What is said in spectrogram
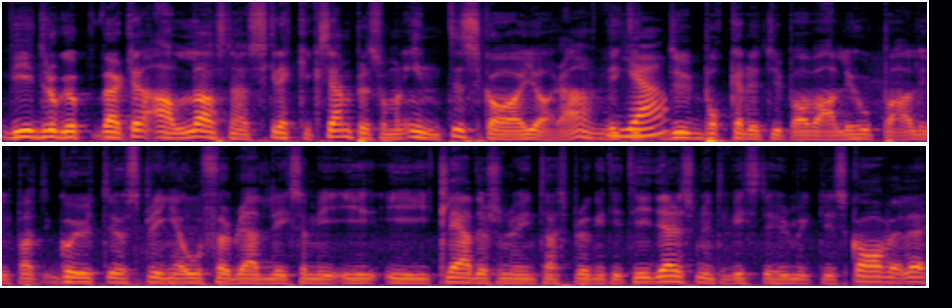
vi drog upp verkligen alla såna här skräckexempel som man inte ska göra, vilket Ja. du bockade typ av allihopa, allihopa. Att gå ut och springa oförberedd liksom i, i, i kläder som du inte har sprungit i tidigare, som du inte visste hur mycket du skav, eller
